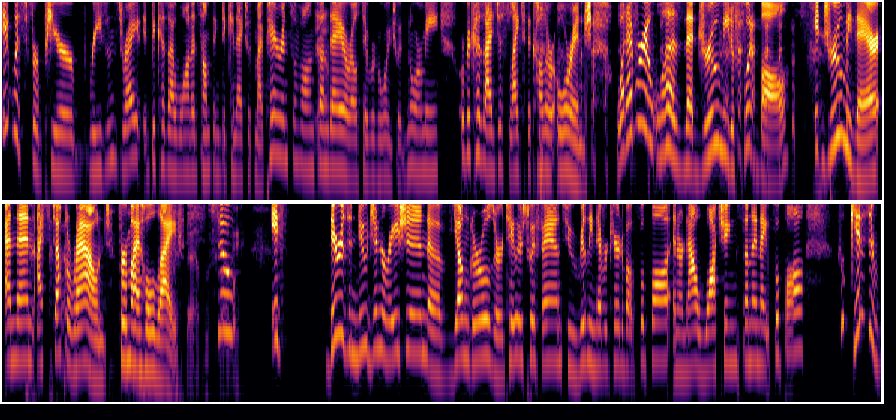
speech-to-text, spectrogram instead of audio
it was for pure reasons, right? Because I wanted something to connect with my parents on Yeah. Sunday, or else they were going to ignore me, or because I just liked the color orange. Whatever it was that drew me to football, it drew me there, and then I stuck around for my whole life So- funny. if there is a new generation of young girls or Taylor Swift fans who really never cared about football and are now watching Sunday Night Football, who gives a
